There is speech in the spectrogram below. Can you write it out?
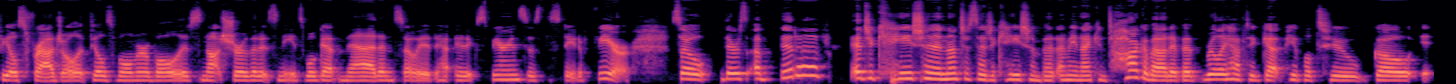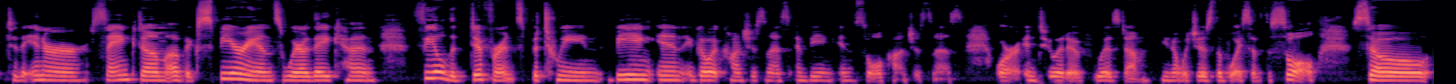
feels fragile, it feels vulnerable, it's not sure that its needs will get met. And so it, it experiences the state of fear. So there's a bit of education, not just education, but I mean, I can talk about it, but really have to get people to go to the inner sanctum of experience where they can feel the difference between being in egoic consciousness and being in soul consciousness or intuitive wisdom, you know, which is the voice of the soul. So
